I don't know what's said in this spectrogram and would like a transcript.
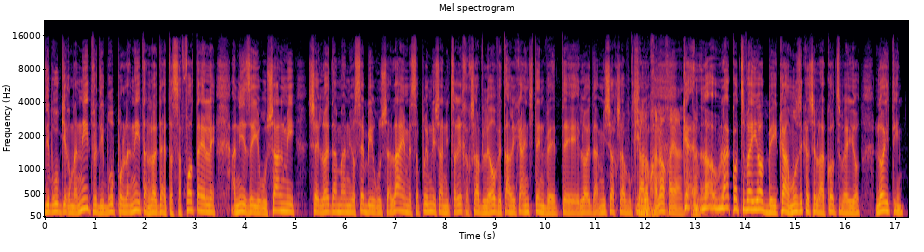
דיברו גרמנית ודיברו פולנית, אני לא יודע את השפות האלה. אני איזה ירושלמי, שלא יודע מה אני עושה בירושלים, מספרים לי שאני צריך עכשיו לאהוב את אריק איינשטיין ואת, אה, לא יודע, מי שעכשיו הוא כאילו... שלום חנוך היה. כן, לא, להקות צבאיות בעיקר, מוזיקה של להקות צבאיות. לא התאים.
